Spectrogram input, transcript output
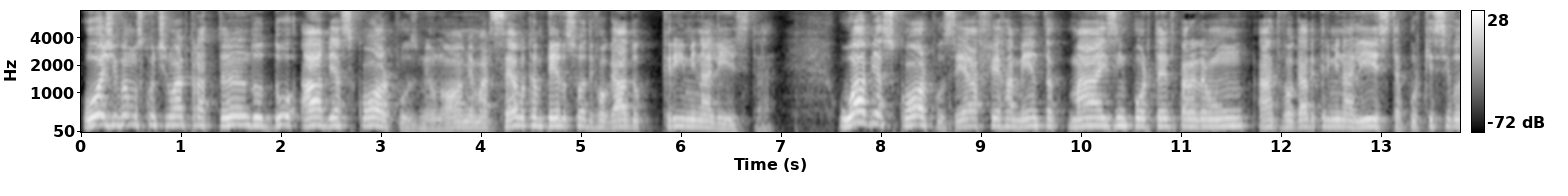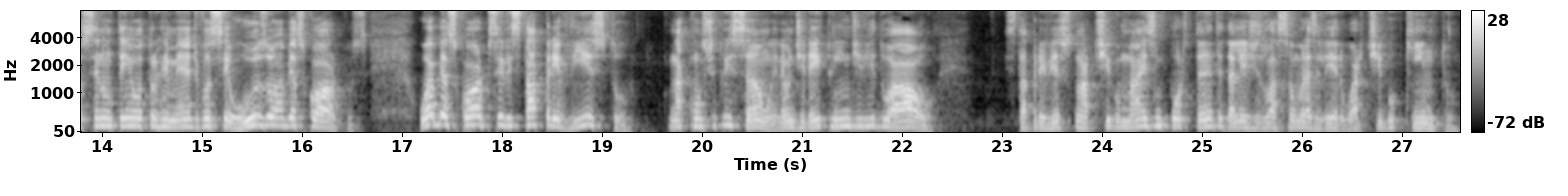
Hoje vamos continuar tratando do habeas corpus. Meu nome é Marcelo Campelo, sou advogado criminalista. O habeas corpus é a ferramenta mais importante para um advogado criminalista, porque se você não tem outro remédio, você usa o habeas corpus. O habeas corpus ele está previsto na Constituição, ele é um direito individual está previsto no artigo mais importante da legislação brasileira, o artigo 5,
